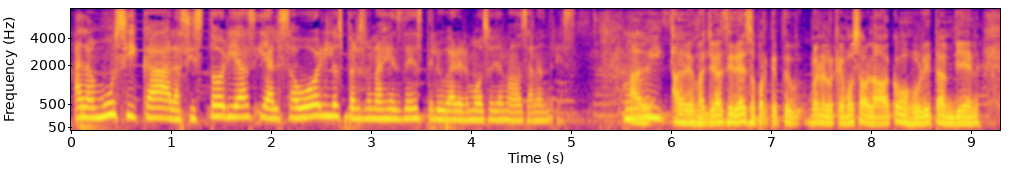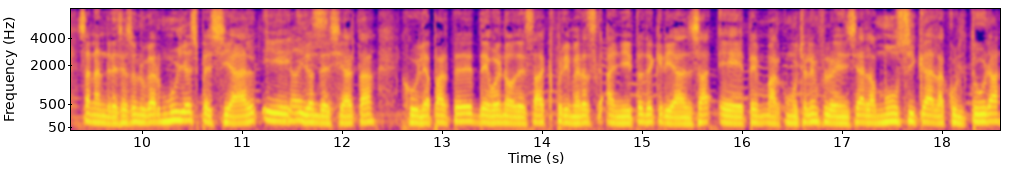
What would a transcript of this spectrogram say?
a la música, a las historias y al sabor y los personajes de este lugar hermoso llamado San Andrés. Uy, además, yo iba a decir eso porque tú, bueno, lo que hemos hablado con Juli también, San Andrés es un lugar muy especial y, y donde cierta, Juli, aparte de, de, bueno, de esos primeros añitos de crianza, eh, te marcó mucho la influencia de la música, de la cultura,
